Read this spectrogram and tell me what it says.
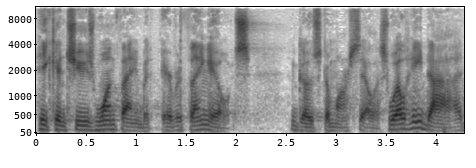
He can choose one thing, but everything else goes to Marcellus. Well, he died.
